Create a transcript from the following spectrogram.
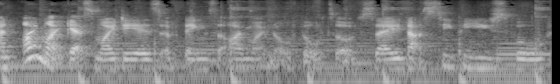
And I might get some ideas of things that I might not have thought of. So that's super useful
